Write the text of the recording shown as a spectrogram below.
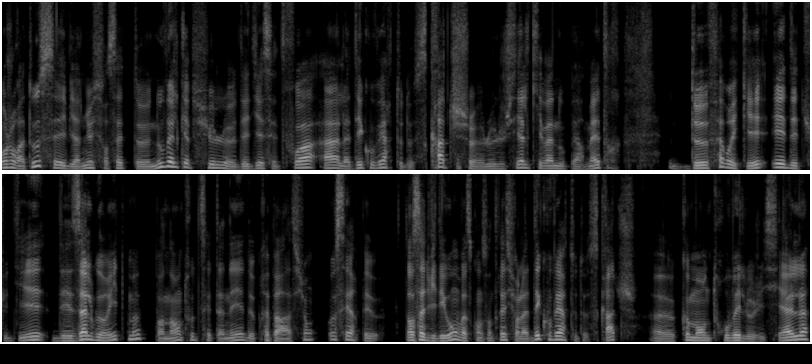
Bonjour à tous et bienvenue sur cette nouvelle capsule dédiée cette fois à la découverte de Scratch, le logiciel qui va nous permettre de fabriquer et d'étudier des algorithmes pendant toute cette année de préparation au CRPE. Dans cette vidéo, on va se concentrer sur la découverte de Scratch, comment trouver le logiciel,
